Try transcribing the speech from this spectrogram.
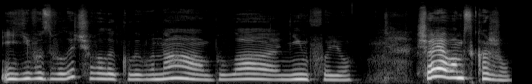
і її возвеличували, коли вона була німфою. Що я вам скажу?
